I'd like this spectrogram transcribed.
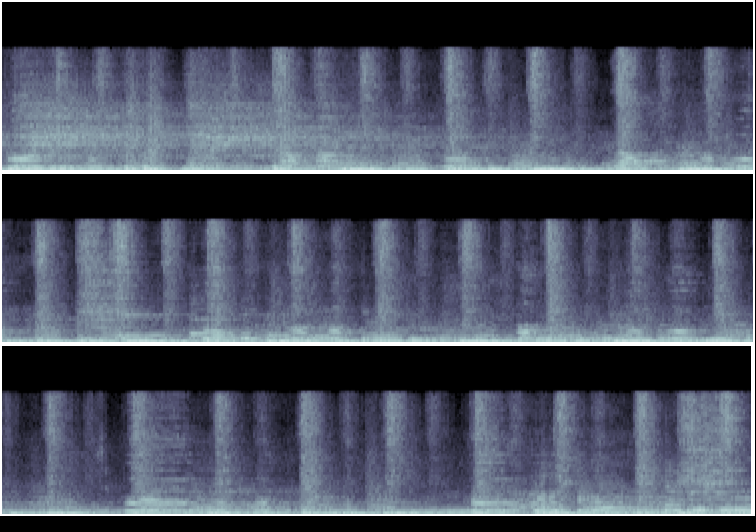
Very bad.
